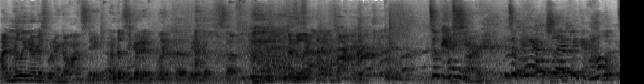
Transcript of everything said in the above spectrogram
I'm really nervous when I go on stage. I'm just good at like the makeup stuff. I'm really good at talking. It's okay. I'm sorry. It's okay. Actually, I think it helped.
